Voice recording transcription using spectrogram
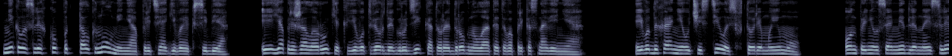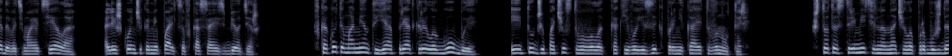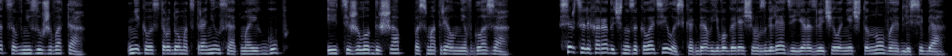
Николас легко подтолкнул меня, притягивая к себе, и я прижала руки к его твердой груди, которая дрогнула от этого прикосновения. Его дыхание участилось в торе моему. Он принялся медленно исследовать мое тело, лишь кончиками пальцев касаясь бедер. В какой-то момент я приоткрыла губы и тут же почувствовала, как его язык проникает внутрь. Что-то стремительно начало пробуждаться внизу живота. Николас с трудом отстранился от моих губ и, тяжело дыша, посмотрел мне в глаза. Сердце лихорадочно заколотилось, когда в его горящем взгляде я различила нечто новое для себя.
